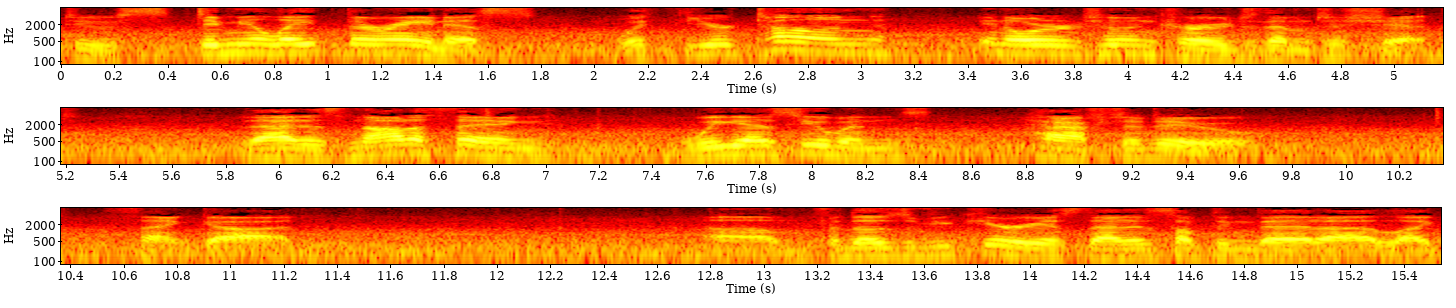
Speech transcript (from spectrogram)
to stimulate their anus with your tongue in order to encourage them to shit. That is not a thing we as humans have to do. Thank God. Um, for those of you curious, that is something that uh, like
